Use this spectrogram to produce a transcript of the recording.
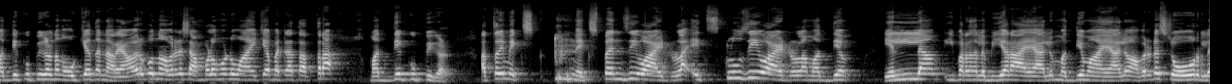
മദ്യക്കുപ്പികളുടെ നോക്കിയാൽ തന്നെ അറിയാം. അവർക്കൊന്നും അവരുടെ ശമ്പളം കൊണ്ട് വാങ്ങിക്കാൻ പറ്റാത്ത അത്ര മദ്യക്കുപ്പികൾ അത്രയും എക്സ് എക്സ്പെൻസീവ് ആയിട്ടുള്ള എക്സ്ക്ലൂസീവ് ആയിട്ടുള്ള മദ്യം എല്ലാം ഈ പറഞ്ഞ ബിയർ ആയാലും മദ്യമായാലും അവരുടെ സ്റ്റോറിൽ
